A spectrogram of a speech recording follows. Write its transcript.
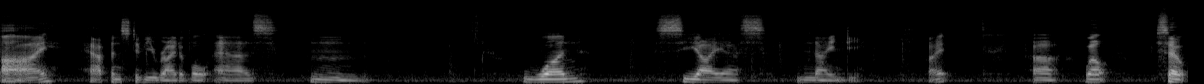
i happens to be writable as hmm, 1 CIS 90, right? Uh, well, so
